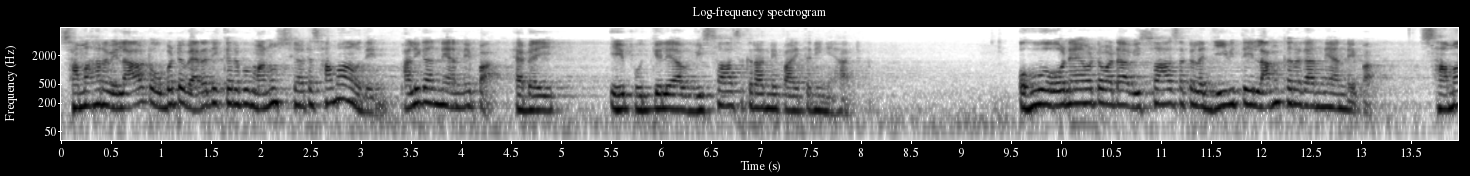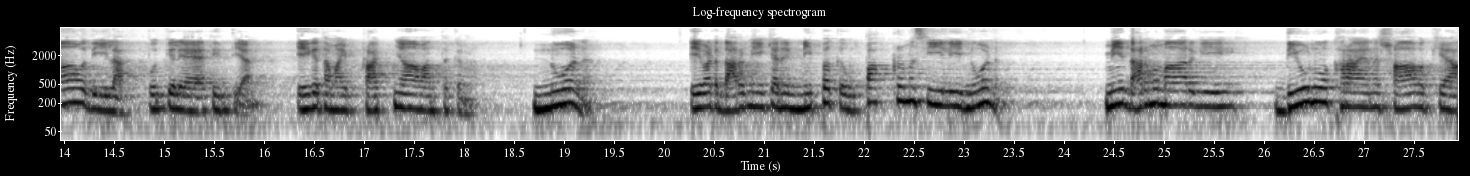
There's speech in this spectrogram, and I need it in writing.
සමහර වෙලාට ඔබට වැරදි කරපු මනුස්්‍යයට සමාවදෙන් පලිගන්න යන්න එපා හැබැයි ඒ පුද්ගලයා විශ්වාස කරන්න පයිතනින් එහට. ඔහු ඕනෑවට වඩා විශ්වාස කළ ජීවිතේ ලංකරගන්න යන්න එපා. සමාවදීලා පුද්ගලයා ඇතින්තියන් ඒක තමයි ප්‍රඥ්ඥාවන්තකම නුවන ඒවට ධර්මය කැන නිපක උපක්‍රමසීලී නුවන මේ ධර්මමාර්ගයේ දියුණුව කරායන ශ්‍රාවකයා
